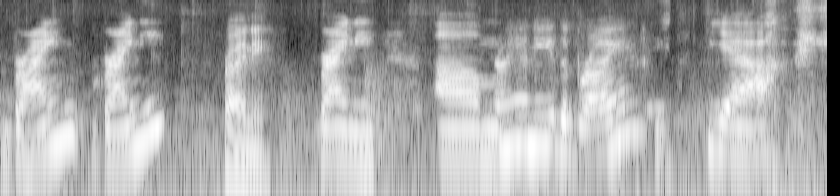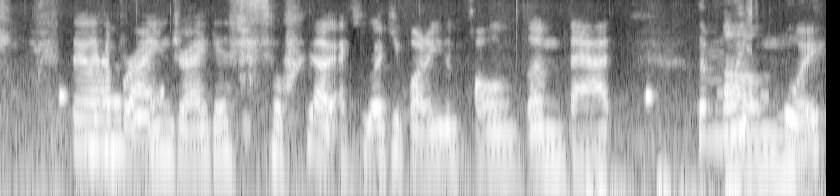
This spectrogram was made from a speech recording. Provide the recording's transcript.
Brian, Briny, Briny. Briny. Um, Bryony the brine? yeah, they're like a brine dragon. So I I keep, I keep wanting to call them that. The moist Um, boy.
